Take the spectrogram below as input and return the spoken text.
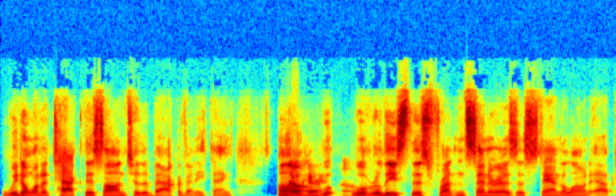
we don't want to tack this on to the back of anything. Um, Okay. we'll, No. we'll release this front and center as a standalone app,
